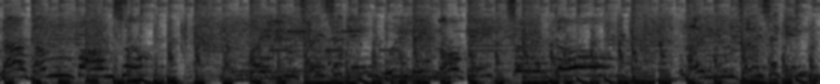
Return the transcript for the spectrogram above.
哪敢放鬆？能為了取適應，會令我極衝動。為了取適應，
